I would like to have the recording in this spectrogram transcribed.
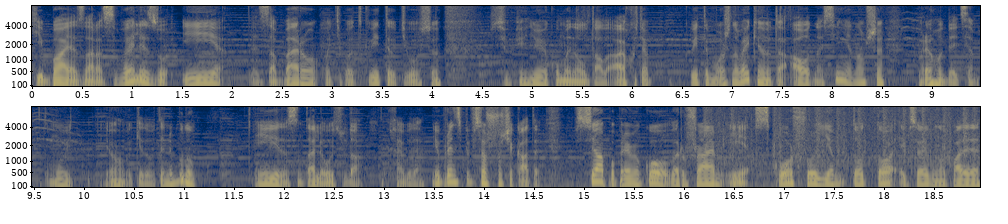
Хіба я зараз вилізу і заберу оті от квіти, оті всю, всю фігню, яку ми налутали. А хоча б квіти можна викинути, а от насіння нам ще пригодиться. Тому його викидувати не буду. І засанталі ось сюди. Хай буде. І в принципі все, що чекати. Все, по прямику вирушаємо і скошуємо то-то, і все, і воно падає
